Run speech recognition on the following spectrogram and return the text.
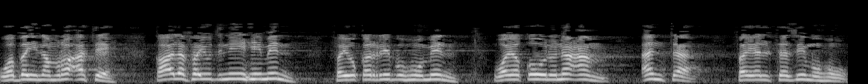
وبين امرأته. قال فيدنيه منه فيقربه منه ويقول نعم أنت فيلتزمه.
